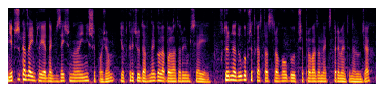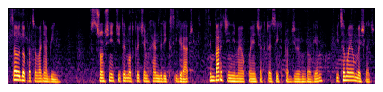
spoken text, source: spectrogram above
Nie przeszkadza im to jednak w zejściu na najniższy poziom i odkryciu dawnego laboratorium CIA, w którym na długo przed katastrofą były przeprowadzane eksperymenty na ludziach w celu dopracowania bin. Wstrząśnięci tym odkryciem Hendrix i gracz, tym bardziej nie mają pojęcia, kto jest ich prawdziwym wrogiem i co mają myśleć.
